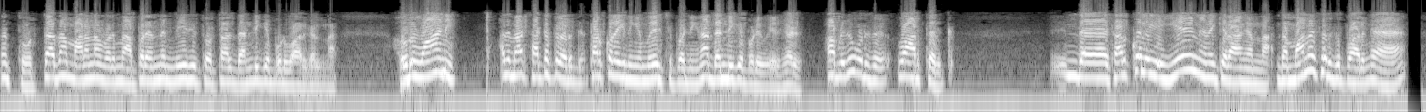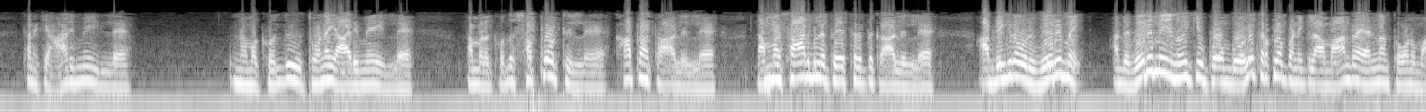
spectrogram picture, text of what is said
தொட்டாதான் மரணம் வருமே அப்புறம் என்ன மீறி தொட்டால் தண்டிக்கப்படுவார்கள்னா. ஒரு வாணி. அது மாதிரி சட்டத்தில் இருக்கு. தற்கொலைக்கு நீங்க முயற்சி பண்ணீங்கன்னா தண்டிக்கப்படுவீர்கள். அப்படின்னு ஒரு வார்த்தை இருக்கு. இந்த தற்கொலையை ஏன் நினைக்கிறாங்கன்னா இந்த மனசு இருக்கு பாருங்க தனக்கு யாருமே இல்லை. நமக்கு வந்து துணை யாருமே இல்லை. நம்மளுக்கு வந்து சப்போர்ட் இல்ல. காப்பாத்த ஆள் இல்ல. நம்ம சார்பில் பேசுறதுக்கு ஆள் இல்ல. அப்படிங்கிற ஒரு வெறுமை. அந்த வெறுமையை நோக்கி போகும்போது தற்கொலை பண்ணிக்கலாமான்ற எண்ணம் தோணுமா?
